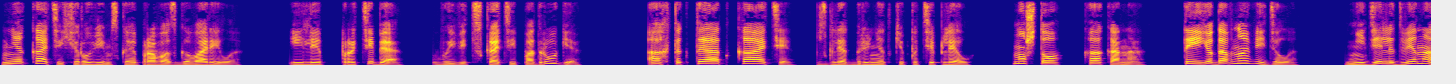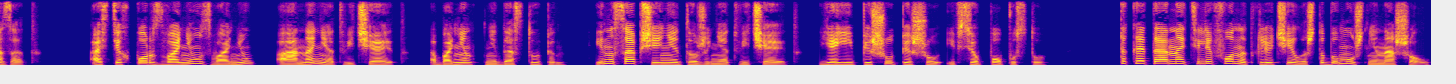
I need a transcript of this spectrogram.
Мне Катя Херувимская про вас говорила. Или про тебя. Вы ведь с Катей подруги? Ах, так ты от Кати, взгляд брюнетки потеплел. Ну что, как она? Ты ее давно видела? Недели две назад. А с тех пор звоню, звоню, а она не отвечает. Абонент недоступен. И на сообщение тоже не отвечает. Я ей пишу, пишу, и все попусту. Так это она телефон отключила, чтобы муж не нашел.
